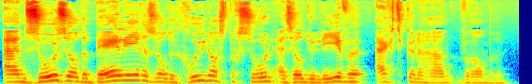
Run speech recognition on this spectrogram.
En zo zul je bijleren, zul je groeien als persoon en zul je leven echt kunnen gaan veranderen.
